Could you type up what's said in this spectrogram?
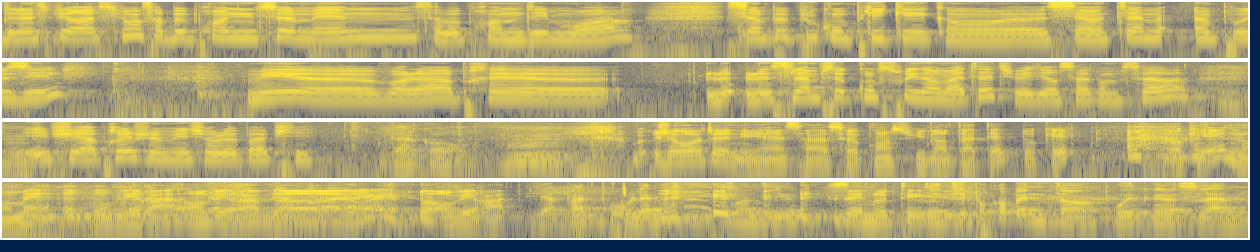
de l'inspiration. Ça peut prendre une semaine, ça peut prendre des mois. C'est un peu plus compliqué quand euh, c'est un thème imposé. Mais euh, voilà, après, euh, le, le slam se construit dans ma tête, je vais dire ça comme ça. Et puis après, je le mets sur le papier. D'accord. J'ai retenu, hein, ça se construit dans ta tête, ok? Ok, non mais on verra, on verra, vers ouais, on verra. Il n'y a pas de problème, comment dire. C'est noté. Et tu prends combien de temps pour écrire un slam?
